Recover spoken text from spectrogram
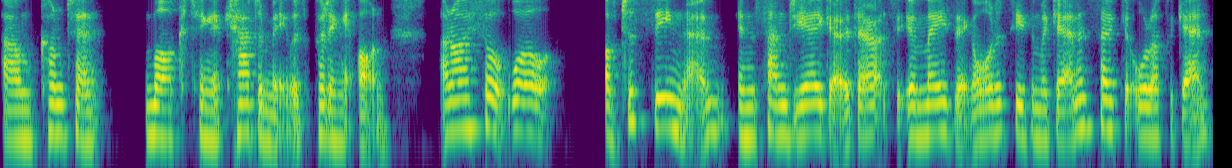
Um, Content Marketing Academy was putting it on. And I thought, well, I've just seen them in San Diego. They're absolutely amazing. I want to see them again and soak it all up again.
